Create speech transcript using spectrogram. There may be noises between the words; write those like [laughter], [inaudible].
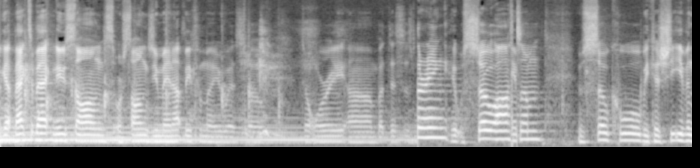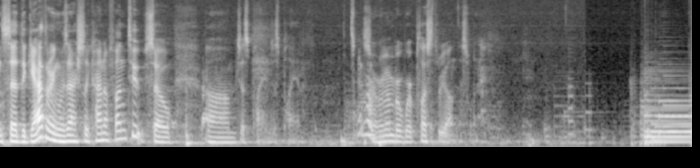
We got back-to-back new songs or songs you may not be familiar with. So don't worry. Um, but this is gathering. It was so awesome. It was so cool because she even said the gathering was actually kind of fun too. So um, just playing, just playing. So remember, we're plus three on this one.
